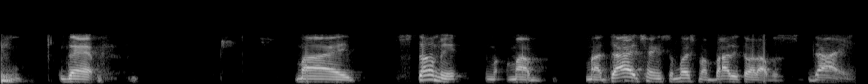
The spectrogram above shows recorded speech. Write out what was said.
that my stomach, my, my diet changed so much, my body thought I was dying,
